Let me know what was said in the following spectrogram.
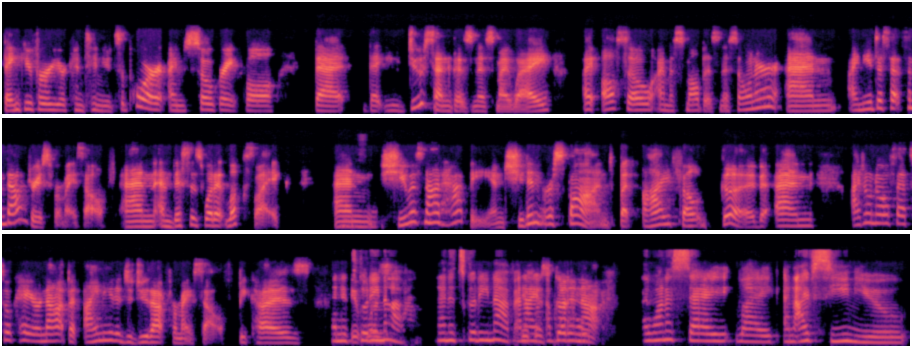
thank you for your continued support. I'm so grateful that that you do send business my way. I also I'm a small business owner and I need to set some boundaries for myself. And and this is what it looks like. And she was not happy and she didn't respond, but I felt good. And I don't know if that's okay or not, but I needed to do that for myself because and it's it good was, enough. And it's good enough. And it was good I, enough. I want to say, like, and I've seen you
